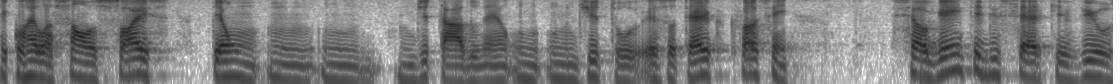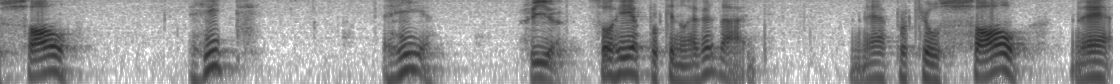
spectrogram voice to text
e com relação aos sóis, tem um, um, um, ditado, né? Um, um, dito esotérico que fala assim, se alguém te disser que viu o sol, rite, ria. Ria. Sorria, porque não é verdade. Né? Porque o sol, né,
